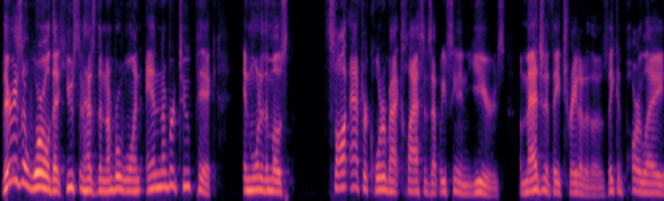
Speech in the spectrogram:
there is a world that Houston has the number one and number two pick in one of the most sought after quarterback classes that we've seen in years. Imagine if they trade out of those. They could parlay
